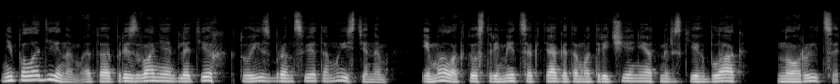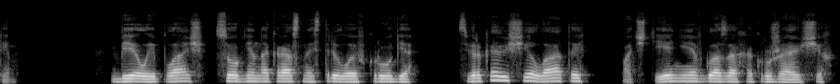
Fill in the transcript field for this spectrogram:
Не паладином, это призвание для тех, кто избран светом истинным, и мало кто стремится к тяготам отречения от мирских благ, но рыцарем. Белый плащ с огненно-красной стрелой в круге, сверкающие латы, почтение в глазах окружающих.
